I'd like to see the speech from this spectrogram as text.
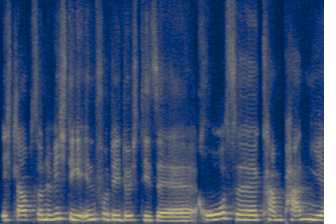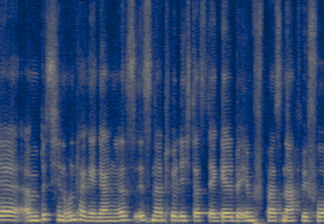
Ich glaube, so eine wichtige Info, die durch diese große Kampagne ein bisschen untergegangen ist, ist natürlich, dass der gelbe Impfpass nach wie vor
